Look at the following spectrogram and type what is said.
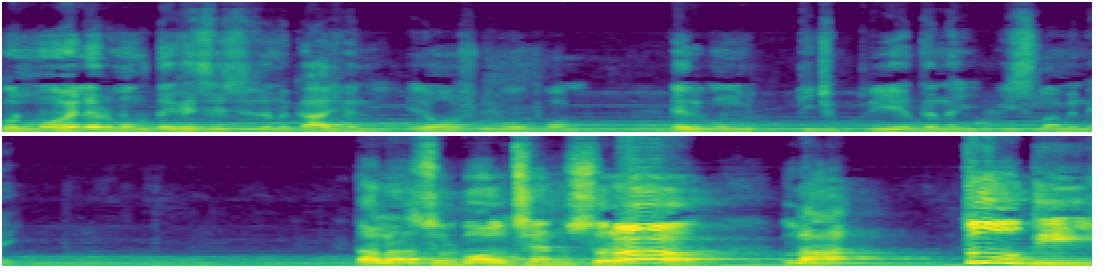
কোন মহিলার মুখ দেখেছে সেজন্য কাজ হয়নি। এ অশুভ ফল। এরকম কিছু প্রিয়তে নেই, ইসলামে নেই। তা আল্লাহ রসুল বলছেন, শোনো, লা তু দি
